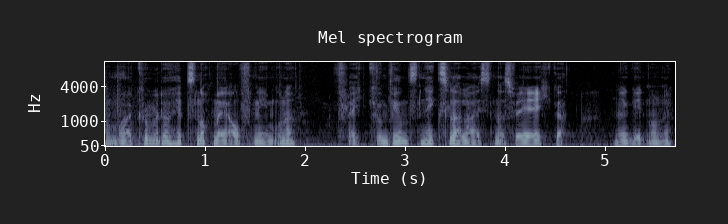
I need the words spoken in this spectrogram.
Normal können wir doch jetzt noch mehr aufnehmen, oder? Vielleicht können wir uns einen Häcksler leisten. Das wäre ja echt geil. Ne, geht noch nicht.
